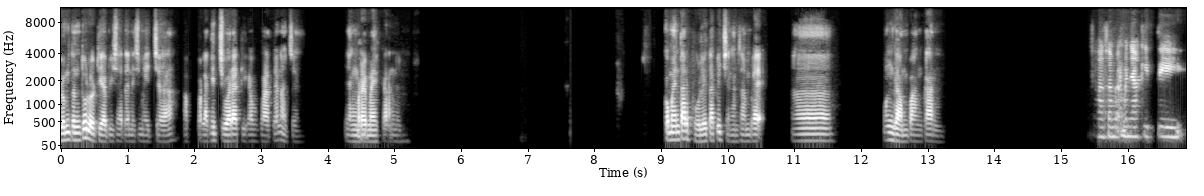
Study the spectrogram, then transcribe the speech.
Belum tentu loh dia bisa tenis meja, apalagi juara di kabupaten aja yang meremehkan. Komentar boleh tapi jangan sampai uh, menggampangkan. Jangan sampai menyakiti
